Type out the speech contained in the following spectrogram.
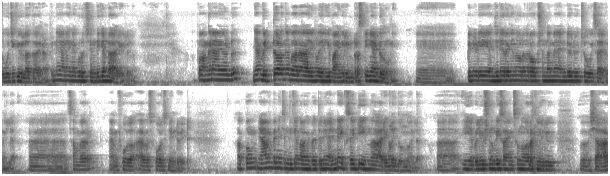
ലോജിക്കും ഇല്ലാത്ത കാര്യമാണ്. പിന്നെ ഞാൻ അതിനെക്കുറിച്ച് ചിന്തിക്കേണ്ട കാര്യമില്ലല്ലോ. അപ്പോൾ അങ്ങനെ ആയതുകൊണ്ട് ഞാൻ വിട്ടുകളഞ്ഞ പല കാര്യങ്ങളും എനിക്ക് ഭയങ്കര ഇൻട്രസ്റ്റിംഗ് ആയിട്ട് തോന്നി. പിന്നീട് ഈ എഞ്ചിനീയറിംഗ് എന്ന് പറഞ്ഞൊരു ഓപ്ഷൻ തന്നെ എന്റെ ഒരു ചോയ്സ് ആയിരുന്നില്ല. Somewhere I am for I was forced into it അപ്പം ഞാൻ പിന്നെ ചിന്തിക്കാൻ തുടങ്ങിയപ്പോഴത്തേന് എന്നെ എക്സൈറ്റ് ചെയ്യുന്ന കാര്യങ്ങൾ ഇതൊന്നുമല്ല. ഈ എവല്യൂഷണറി സയൻസ് എന്ന് പറഞ്ഞൊരു ശാഖ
